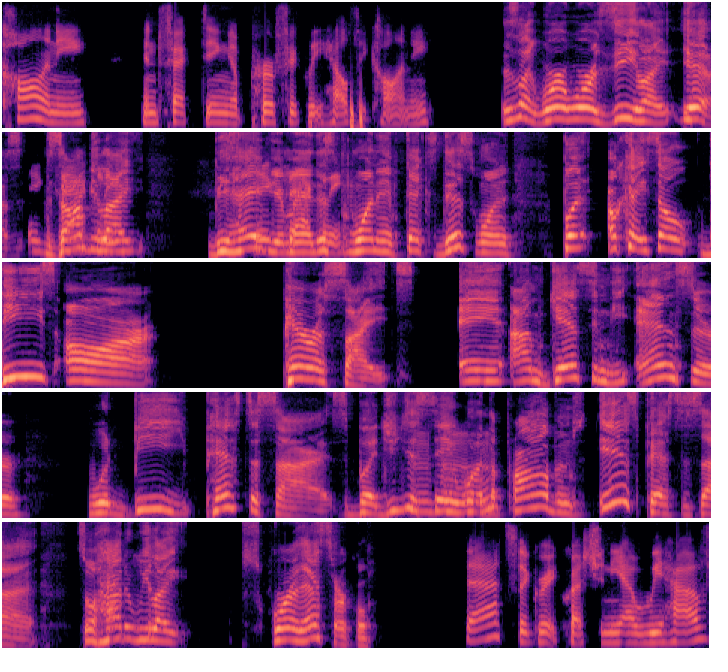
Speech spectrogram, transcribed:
colony infecting a perfectly healthy colony. It's like World War Z, like, yes, Exactly. zombie like behavior, man. This one infects this one. But okay, so these are parasites, and I'm guessing the answer would be pesticides. But you just said one of Mhm. the problems is pesticide. So how do we like square that circle? That's a great question. Yeah, we have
